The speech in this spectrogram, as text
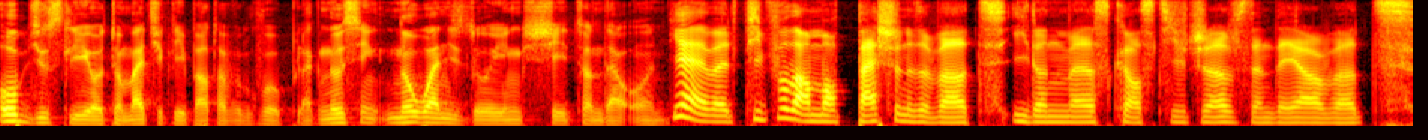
obviously automatically part of a group. Like nothing, no one is doing shit on their own. Yeah, but people are more passionate about Elon Musk or Steve Jobs than they are about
